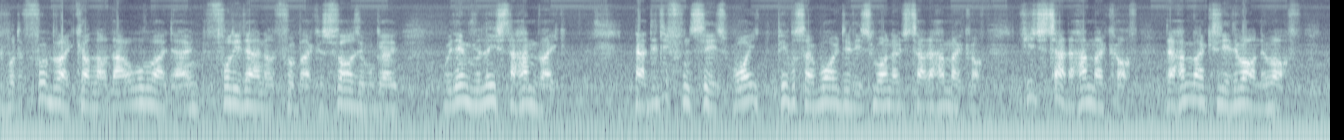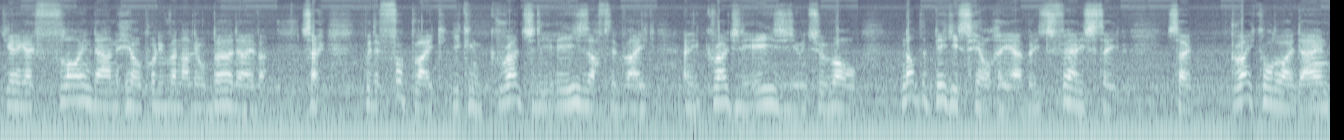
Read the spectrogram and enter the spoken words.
we put the foot brake on like that all the way down, fully down on the foot brake as far as it will go. We then release the handbrake now the difference is why people say why do this? Why not just take the handbrake off? If you just take the handbrake off, the handbrake is either on or off. You're going to go flying down the hill, probably run that little bird over. So with the foot brake, you can gradually ease off the brake, and it gradually eases you into a roll. Not the biggest hill here, but it's fairly steep. So brake all the way down.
